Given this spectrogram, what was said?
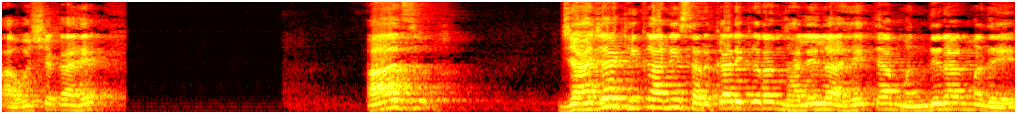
आवश्यक आहे. आज ज्या ज्या ठिकाणी सरकारीकरण झालेलं आहे त्या मंदिरांमध्ये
